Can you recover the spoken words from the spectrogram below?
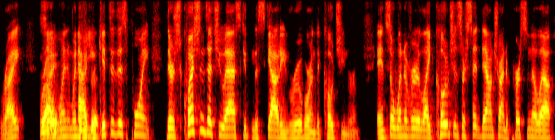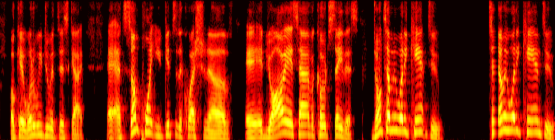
right? So Right. when whenever you get to this point, there's questions that you ask in the scouting room or in the coaching room, and so whenever like coaches are sitting down trying to personnel out, okay, what do we do with this guy? At some point, you get to the question of, and you always have a coach say this: Don't tell me what he can't do. Tell me what he can do.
